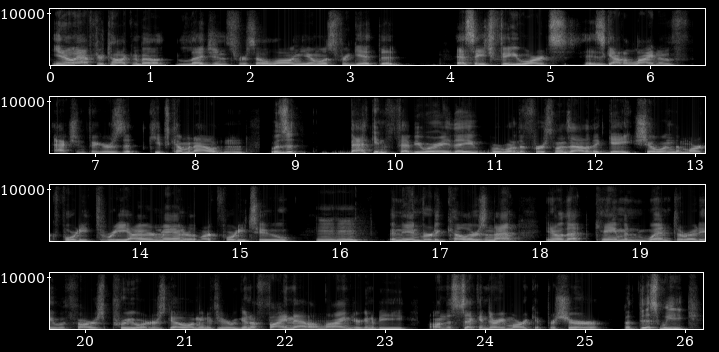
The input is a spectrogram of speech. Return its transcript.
You know, after talking about legends for so long, you almost forget that SH Figuarts has got a line of action figures that keeps coming out. And was it back in February? They were one of the first ones out of the gate showing the Mark 43 Iron Man or the Mark 42 Mm-hmm. in the inverted colors. And that, you know, that came and went already as far as pre orders go. I mean, if you're going to find that online, you're going to be on the secondary market for sure. But this week,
